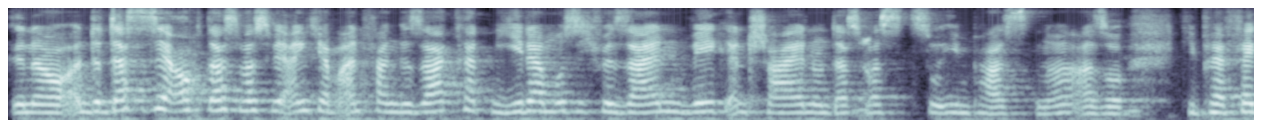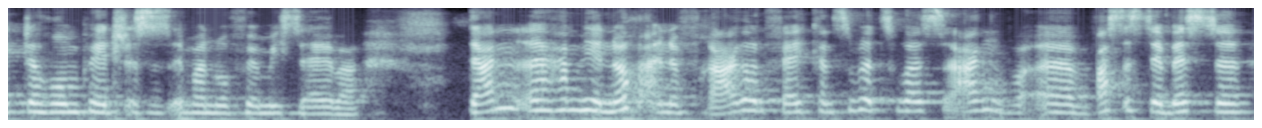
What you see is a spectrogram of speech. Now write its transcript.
Genau, und das ist ja auch das, was wir eigentlich am Anfang gesagt hatten. Jeder muss sich für seinen Weg entscheiden und das, was zu ihm passt. Ne? Also die perfekte Homepage ist es immer nur für mich selber. Dann äh, haben wir noch eine Frage und vielleicht kannst du dazu was sagen. Äh, was ist der beste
